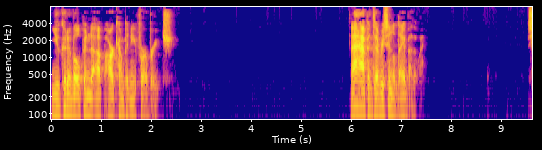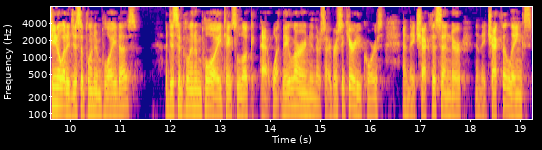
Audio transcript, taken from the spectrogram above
you could have opened up our company for a breach. That happens every single day, by the way. So you know what a disciplined employee does? A disciplined employee takes a look at what they learned in their cybersecurity course and they check the sender and they check the links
